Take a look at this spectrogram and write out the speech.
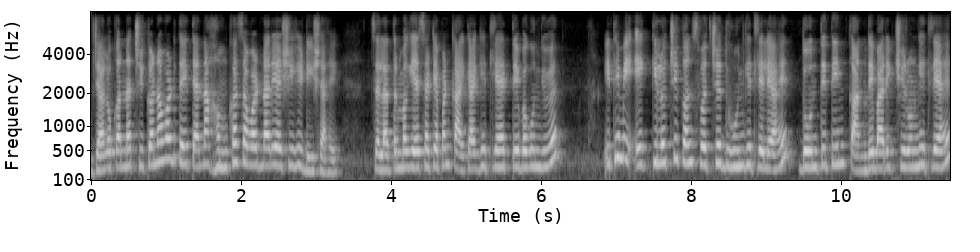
ज्या लोकांना चिकन आवडते त्यांना हमखास आवडणारी अशी ही डिश आहे. चला तर मग यासाठी आपण काय काय घेतले आहेत ते बघून घेऊयात इथे मी एक किलो चिकन स्वच्छ धुवून घेतलेले आहे. दोन ते तीन कांदे बारीक चिरून घेतले आहे.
